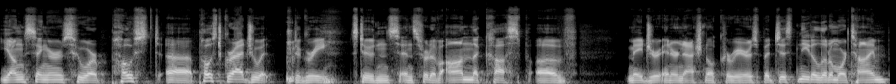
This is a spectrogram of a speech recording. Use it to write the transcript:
young singers who are post uh, postgraduate degree students and sort of on the cusp of major international careers, but just need a little more time.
